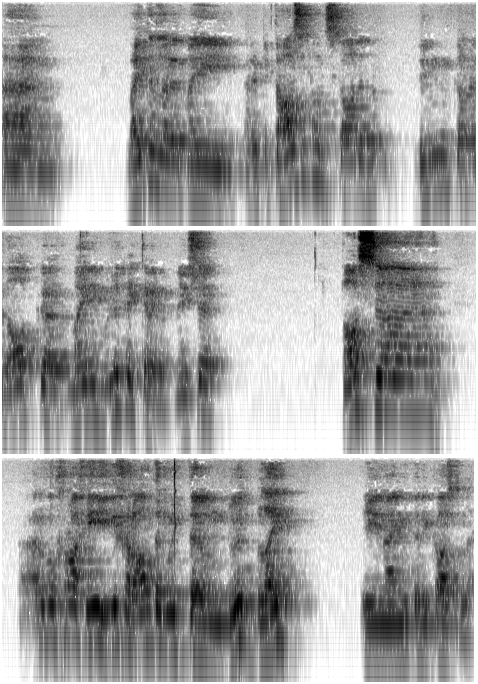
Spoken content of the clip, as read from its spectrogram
Ehm um, buiten dat dit my reputasie kan skade doen, kan dit dalk uh, my in die moeilikheid kry, nê. Nee, so daar's uh Ek wil graag hê hierdie geraamte moet um, dood bly en hy moet in die kas bly.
